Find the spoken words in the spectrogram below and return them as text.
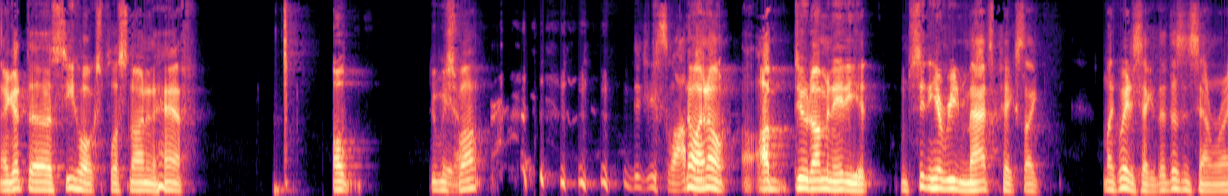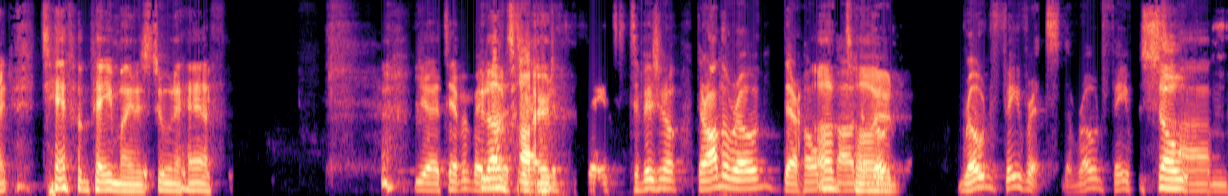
I got the Seahawks plus nine and a half. Oh, did we Wait, swap? Did you swap? No, I don't. I'm, dude, I'm an idiot. I'm sitting here reading Matt's picks. Like, I'm like, wait a second, that doesn't sound right. Tampa Bay minus two and a half. Yeah, Tampa Bay. I'm tired. It's divisional. They're on the road. They're home. I'm uh, tired. Road, road favorites. The road favorites. So, Um,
